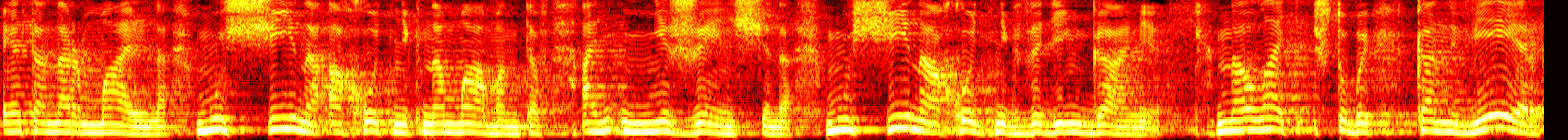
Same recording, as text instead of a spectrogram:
это нормально. Мужчина – охотник на мамонтов, а не женщина. Мужчина – охотник за деньгами. Наладь, чтобы конвейер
